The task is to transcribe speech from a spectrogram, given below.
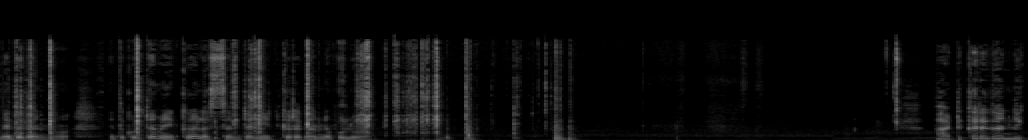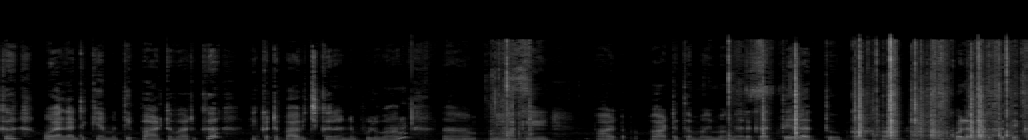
මැද ගන්නවා. එතකොට මේක ලස්සනට නීට් කරගන්න පුළුවන්. පාට කරගන්න එක ඔයාලට කැමති පාට වර්ග එකට පාවිච්චි කරන්න පුළුවන්. මේ වගේ පාට තමයි මං අරගත්තේ රත්තු කහ කොළ වර්ග දෙකක්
